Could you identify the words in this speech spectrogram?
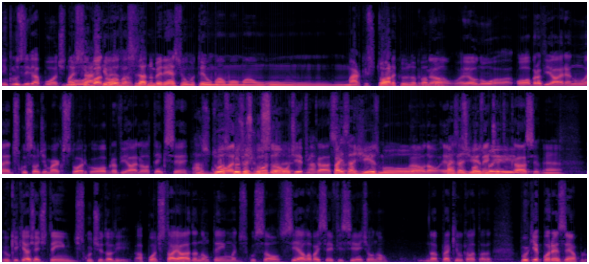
Inclusive a ponte Mas do Urbanova... a cidade não merece um, ter uma, uma- uma- um, um marco histórico? No, Não, eu não, obra viária não é discussão de marco histórico. A obra viária ela tem que ser As duas uma coisas discussão juntas. de é. eficácia. Paisagismo. Não, não, é paisagismo principalmente e- eficácia. é. E o que, que a gente tem discutido ali? A ponte estaiada não tem uma discussão se ela vai ser eficiente ou não para aquilo que ela está. Porque, por exemplo,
